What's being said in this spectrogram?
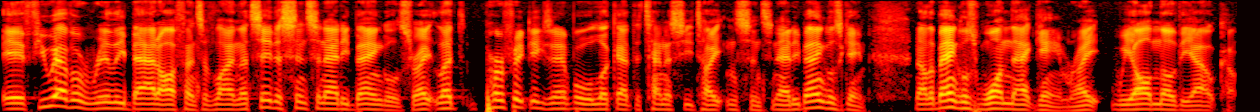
if you have a really bad offensive line, let's say the Cincinnati Bengals, right? Let perfect example. We'll look at the Tennessee Titans Cincinnati Bengals game. Now the Bengals won that game, right? We all know the outcome.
